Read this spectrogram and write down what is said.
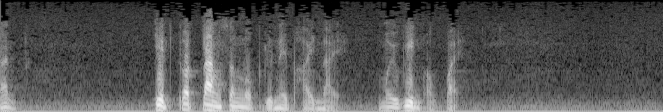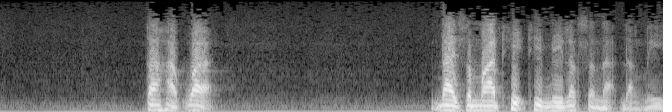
นั้น จิตก็ตั้งสงบอยู่ในภายในไม่วิ่งออกไป ถ้าหากว่าได้สมาธิที่มีลักษณะดังนี้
